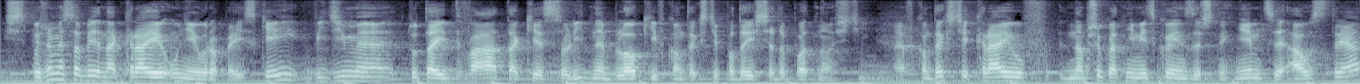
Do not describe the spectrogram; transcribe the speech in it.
Jeśli spojrzymy sobie na kraje Unii Europejskiej, widzimy tutaj dwa takie solidne bloki w kontekście podejścia do płatności. W kontekście krajów na przykład niemieckojęzycznych, Niemcy, Austria,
